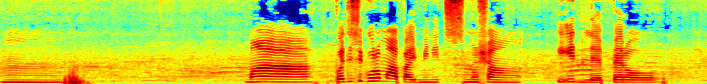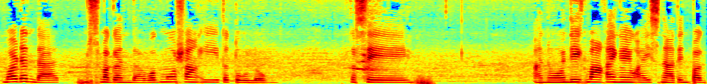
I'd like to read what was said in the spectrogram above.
Hmm, mga, pwede siguro mga 5 minutes mo siyang iidlip, pero more than that, mas maganda, wag mo siyang itutulog. Kasi, ano, hindi makakahinga yung eyes natin pag,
